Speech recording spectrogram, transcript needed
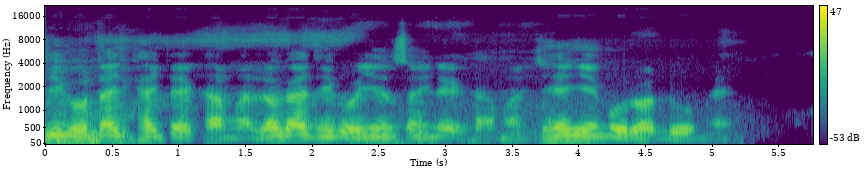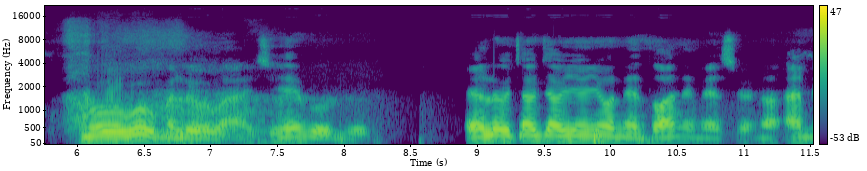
ကြီးကိုတိုက်ခိုက်တဲ့အခါမှာလောကကြီးကိုရင်ဆိုင်တဲ့အခါမှာရဲရင်မှုတော့လိုမယ်ငိုဖို့မလိုပါရဲဖို့လိုအဲလိုကြောက်ကြောက်ရွံ့ရွံ့နဲ့သွားနေမယ်ဆိုရင်တော့အန္တ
